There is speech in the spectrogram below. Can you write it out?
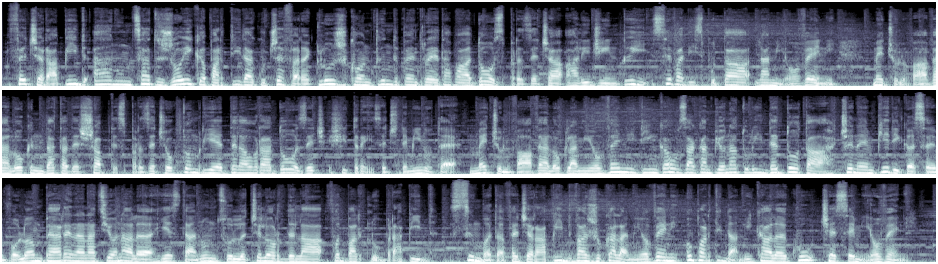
FC Rapid a anunțat joi că partida cu CFR Cluj, contând pentru etapa a 12 a Ligii 1, se va disputa la Mioveni. Meciul va avea loc în data de 17 octombrie de la ora 20 și 30 de minute. Meciul va avea loc la Mioveni din cauza campionatului de Dota, ce ne împiedică să evoluăm pe arena națională, este anunțul celor de la Fotbal Club Rapid. Sâmbătă FC Rapid va juca la Mioveni o partidă amicală cu CS Mioveni.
